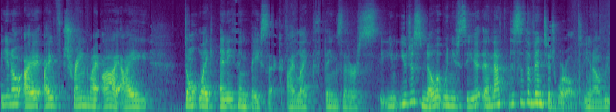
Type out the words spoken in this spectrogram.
you know, I I've trained my eye. I don't like anything basic. I like things that are you, you just know it when you see it, and that this is the vintage world. You know, we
